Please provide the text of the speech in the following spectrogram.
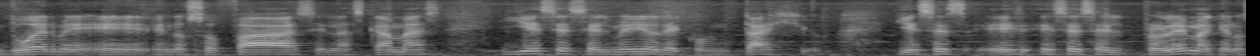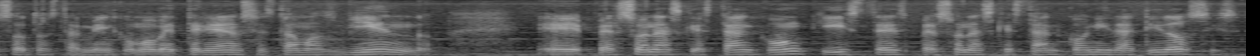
duerme en, los sofás, en las camas, y ese es el medio de contagio. Y ese es, ese es el problema que nosotros también como veterinarios estamos viendo. Eh, personas que están con quistes, personas que están con hidatidosis,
